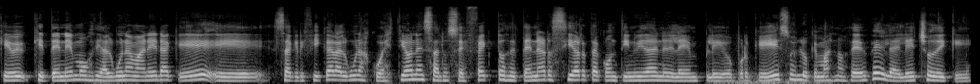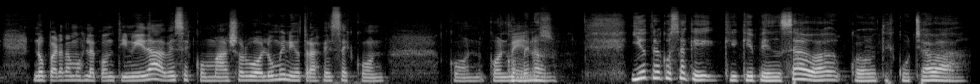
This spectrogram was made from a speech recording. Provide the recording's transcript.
que, que, tenemos de alguna manera que eh, sacrificar algunas cuestiones a los efectos de tener cierta continuidad en el empleo, porque eso es lo que más nos desvela, el hecho de que no perdamos la continuidad, a veces con mayor volumen y otras veces con, con, con, con menos. Menor. Y otra cosa que, que, que, pensaba cuando te escuchaba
